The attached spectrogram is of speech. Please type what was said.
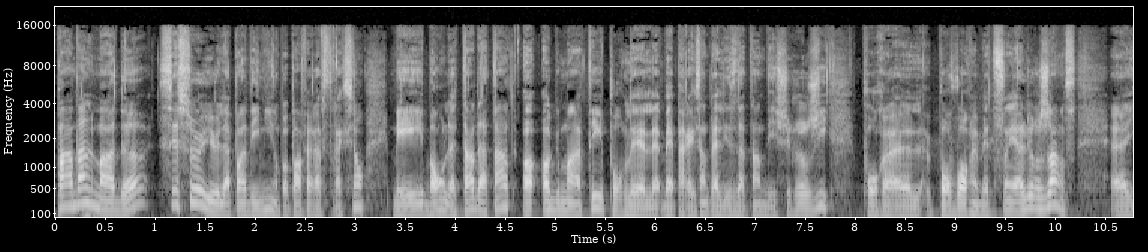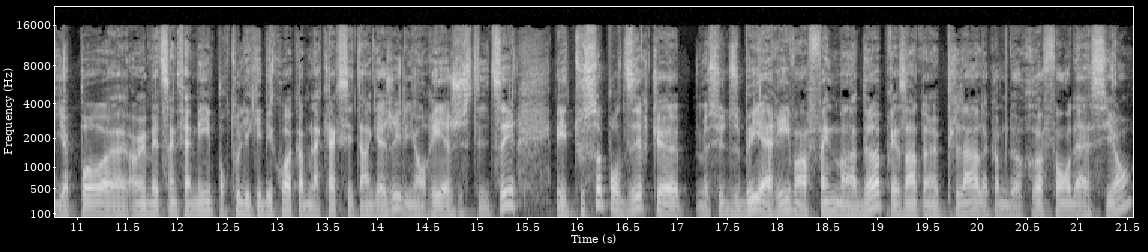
pendant le mandat, c'est sûr, il y a eu la pandémie, on peut pas en faire abstraction, mais bon, le temps d'attente a augmenté pour, le, ben, par exemple, la liste d'attente des chirurgies, pour, euh, pour voir un médecin à l'urgence. Euh, Il n'y a pas euh, un médecin de famille pour tous les Québécois comme la CAQ s'est engagée, ils ont réajusté le tir. Mais tout ça pour dire que M. Dubé arrive en fin de mandat, présente un plan comme de refondation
